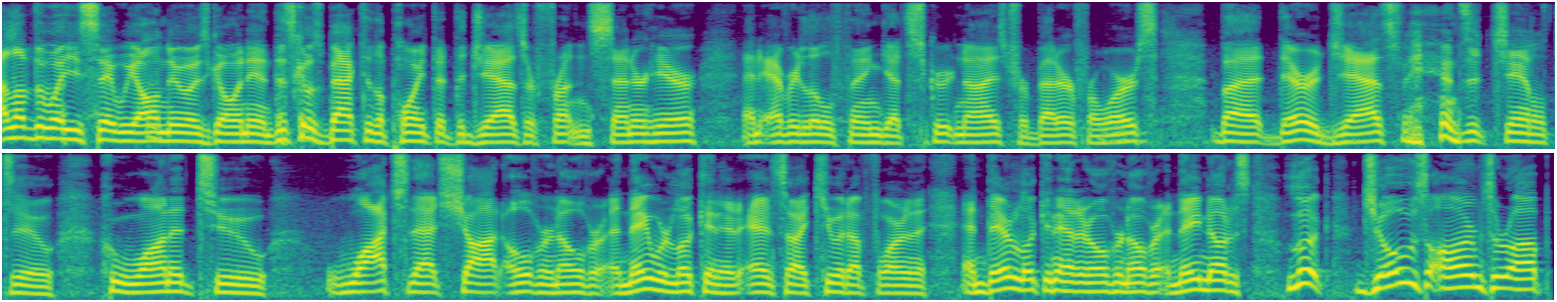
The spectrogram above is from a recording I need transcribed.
I love the way you say we all knew it was going in. This goes back to the point that the Jazz are front and center here, and every little thing gets scrutinized for better for worse. But there are Jazz fans at Channel Two who wanted to watch that shot over and over. And they were looking at it, and so I cue it up for them, and they're looking at it over and over, and they notice, look, Joe's arms are up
